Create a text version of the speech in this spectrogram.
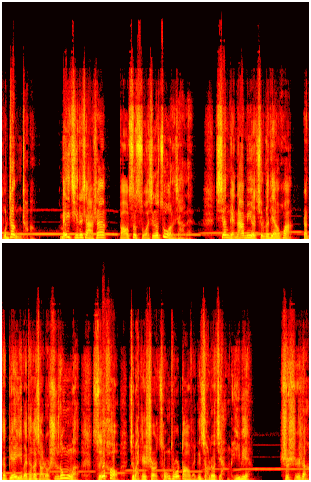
不正常。没急着下山，宝四索性就坐了下来，先给那明月去了个电话。让他别以为他和小六失踪了，随后就把这事儿从头到尾跟小六讲了一遍。事实上，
